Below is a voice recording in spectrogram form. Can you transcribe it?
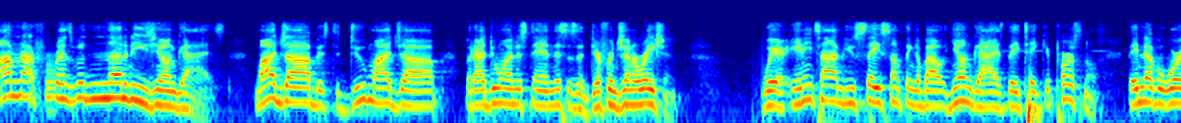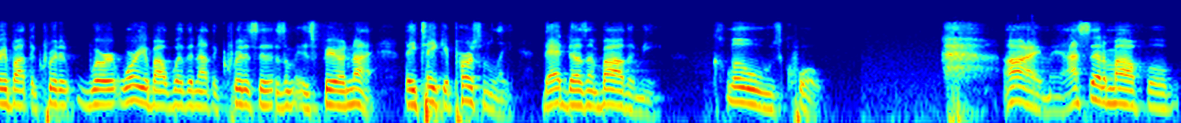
I'm not friends with none of these young guys. My job is to do my job, but I do understand this is a different generation where anytime you say something about young guys, they take it personal. They never worry about the criti- worry about whether or not the criticism is fair or not. They take it personally. That doesn't bother me. Close quote. All right, man. I said a mouthful.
